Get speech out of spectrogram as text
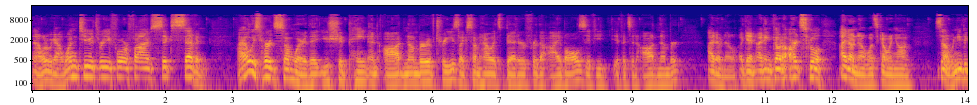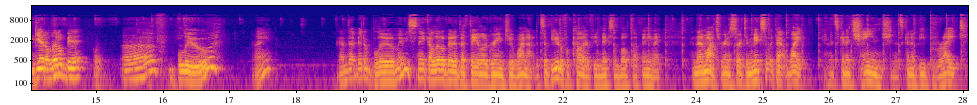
Now, what do we got? One, two, three, four, five, six, seven. I always heard somewhere that you should paint an odd number of trees, like somehow it's better for the eyeballs if you if it's an odd number. I don't know. Again, I didn't go to art school. I don't know what's going on. So we need to get a little bit of blue, right? Grab that bit of blue. Maybe snake a little bit of the phthalo green too. Why not? It's a beautiful color if you mix them both up anyway. And then watch, we're gonna start to mix it with that white and it's gonna change and it's gonna be bright.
